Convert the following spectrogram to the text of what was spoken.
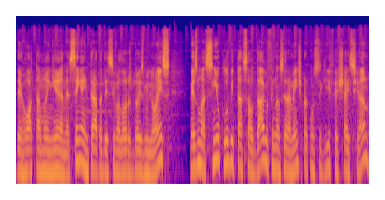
derrota amanhã, né, sem a entrada desse valor de 2 milhões, mesmo assim o clube está saudável financeiramente para conseguir fechar esse ano?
